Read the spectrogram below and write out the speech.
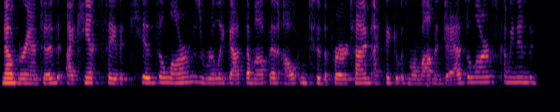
Now, granted, I can't say the kids' alarms really got them up and out into the prayer time. I think it was more mom and dad's alarms coming in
